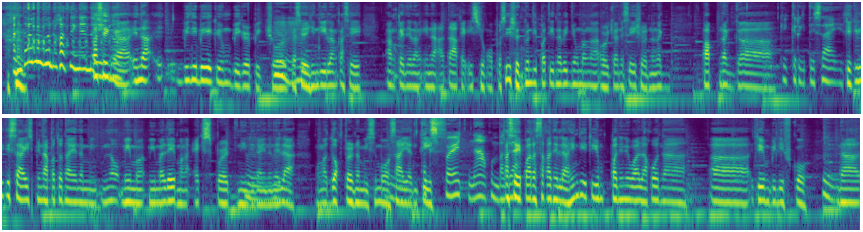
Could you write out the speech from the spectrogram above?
Ang dami mo na kasi nga na Kasi nga, ina, binibigay ko yung bigger picture Mm, kasi hindi lang kasi ang kanilang inaatake is yung opposition, kundi pati na rin yung mga organization na nag pap nag ah, Kikriticize. kikriticize, pinapatunayan na may, no, may, ma- may mali, mga expert, dinideny na Mm, nila, mga doctor na mismo, scientist. Expert na, kumbaga. Kasi para sa kanila, hindi ito yung paniniwala ko na ah, ito yung belief ko Hmm. na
